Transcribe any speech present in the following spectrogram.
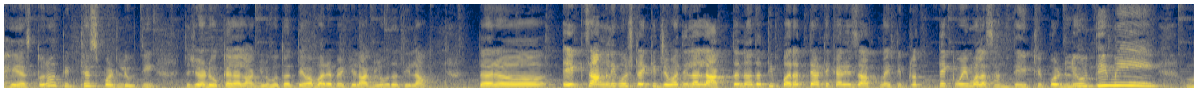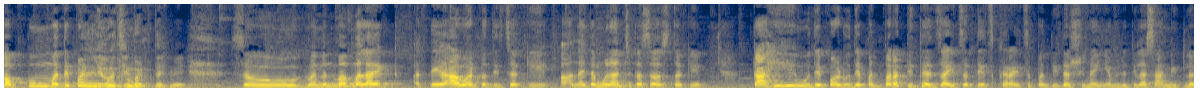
हे असतो ना तिथेच पडली होती. तिच्या डोक्याला लागलं होतं. तेव्हा बऱ्यापैकी लागलं होतं तिला. तर एक चांगली गोष्ट आहे की जेव्हा तिला लागतं ना तर ती परत त्या ठिकाणी जात नाही. ती प्रत्येक वेळी मला सांगते इथे पडली होती मी. बाप्पूमध्ये पडली होती म्हणते मी. सो म्हणून मग मला एक ते आवडतं तिचं की नाही तर मुलांचं कसं असतं की काहीही होऊ दे पडू दे पण परत तिथेच जायचं तेच करायचं. पण ती तशी नाही आहे म्हणजे तिला सांगितलं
